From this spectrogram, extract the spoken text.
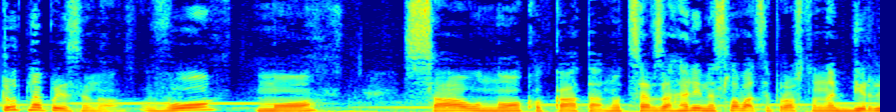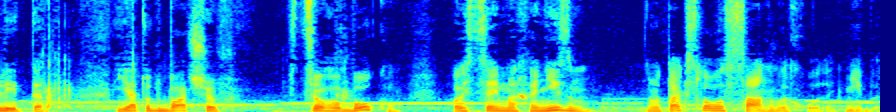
Тут написано во, мо, сау, но, коката. Ну це взагалі не слова, це просто набір літер. Я тут бачив з цього боку ось цей механізм. Ну так слово сан виходить, ніби.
